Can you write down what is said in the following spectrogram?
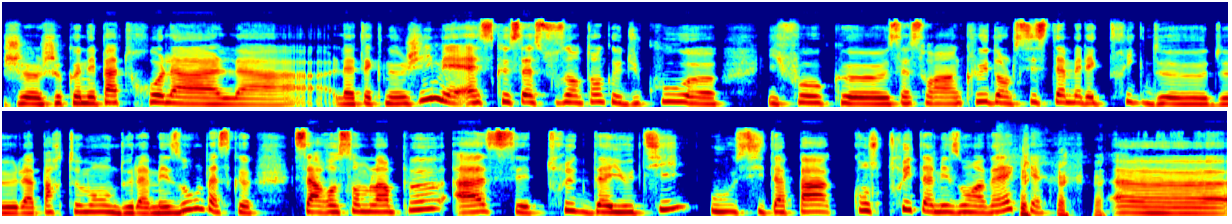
je ne connais pas trop la la la technologie, mais est-ce que ça sous-entend que du coup, euh, il faut que ça soit inclus dans le système électrique de de l'appartement ou de la maison? Parce que ça ressemble un peu à ces trucs d'IoT où si tu as pas construit ta maison avec, euh,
